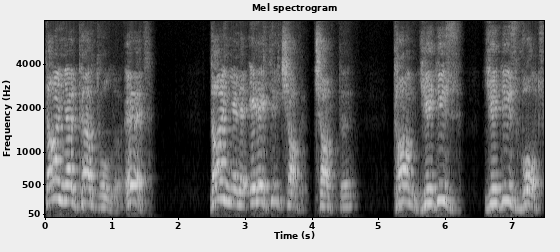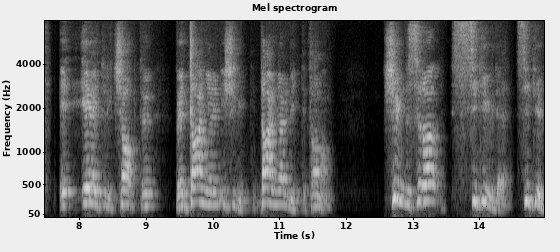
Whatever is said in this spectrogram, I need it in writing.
Daniel pert oldu. Evet. Daniel'e elektrik çarp- çarptı. Tam 700 700 volt e- elektrik çarptı ve Daniel'in işi bitti. Daniel bitti. Tamam. Şimdi sıra Steve'de. Steve.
